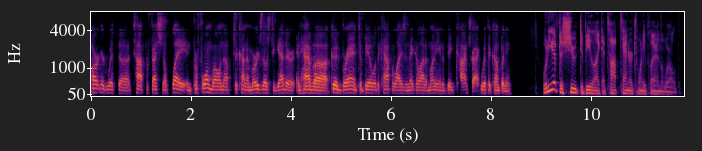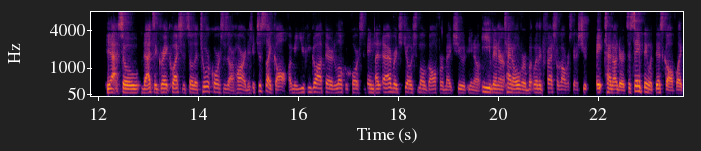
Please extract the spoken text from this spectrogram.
partnered with the top professional play and perform well enough to kind of merge those together and have a good brand to be able to capitalize and make a lot of money in a big contract with a company. What do you have to shoot to be like a top 10 or 20 player in the world? Yeah, so that's a great question. So the tour courses are hard. It's just like golf. I mean, you can go out there to local courses and an average Joe Schmo golfer might shoot, you know, even or 10 over, but with a professional golfer is going to shoot 8, 10 under. It's the same thing with disc golf. Like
